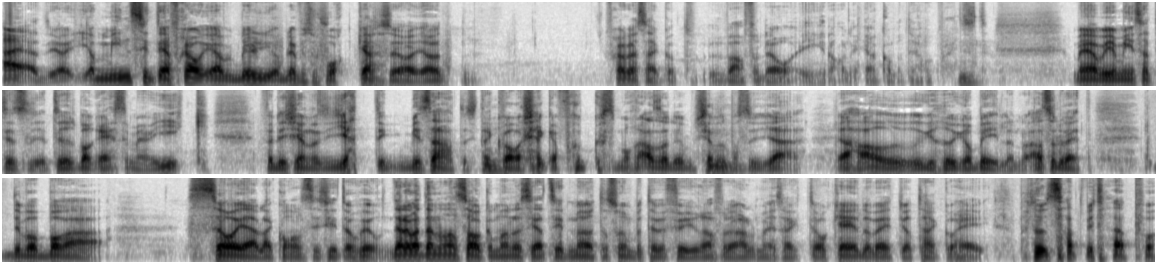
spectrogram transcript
Nej, jag, jag minns inte. Jag, frågade, jag, blev, jag blev så chockad så jag, jag frågade säkert varför då. Ingen aning. Jag kommer inte ihåg faktiskt. Mm. Men jag, jag minns att jag till slut bara reste mig och gick. För det kändes jättebisarrt att sitta kvar och käka frukost. Alltså det kändes mm. bara så, ja, jaha, hur, hur går bilen? Alltså du vet, det var bara så jävla konstig situation. Det hade varit en annan sak om man hade sett sitt mötesrum på TV4 för då hade man ju sagt okej okay, då vet jag tack och hej. Men nu satt vi där på,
